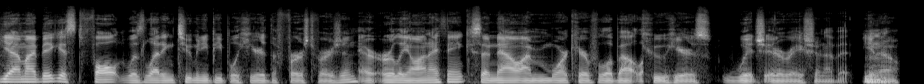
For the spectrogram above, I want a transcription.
Yeah, my biggest fault was letting too many people hear the first version early on, I think. So now I'm more careful about like, who hears which iteration of it. You know,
